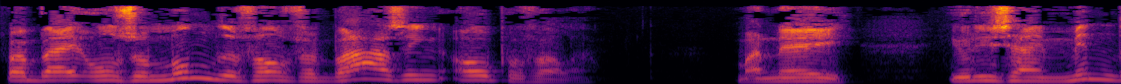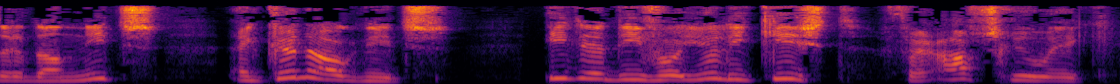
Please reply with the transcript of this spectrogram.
waarbij onze monden van verbazing openvallen. Maar nee, jullie zijn minder dan niets en kunnen ook niets. Ieder die voor jullie kiest, verafschuw ik.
